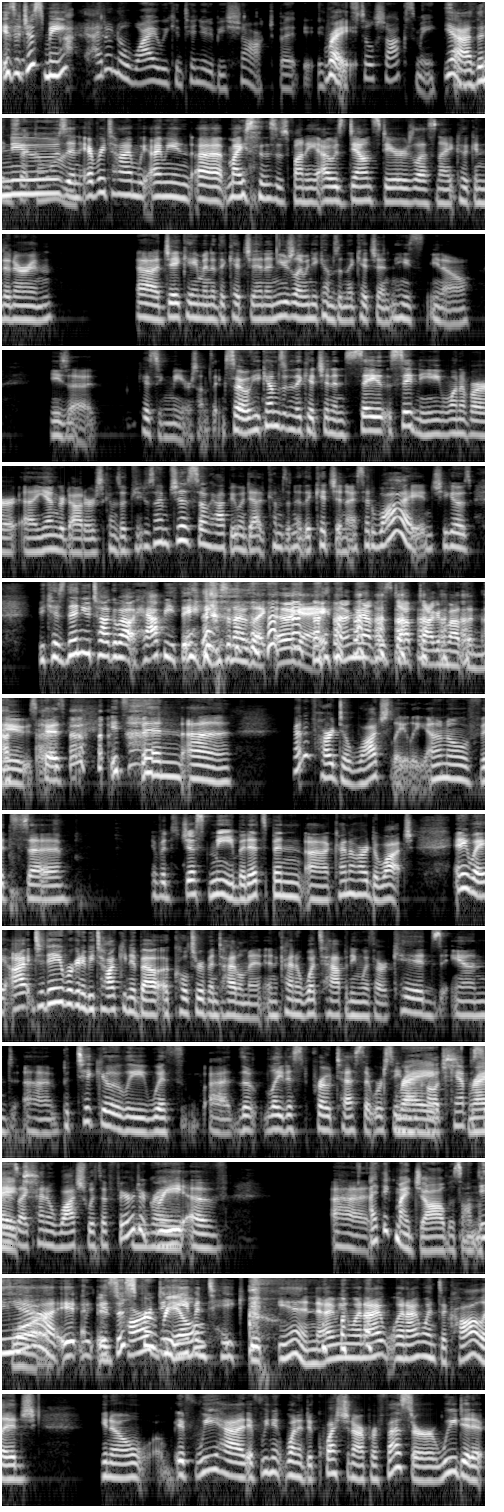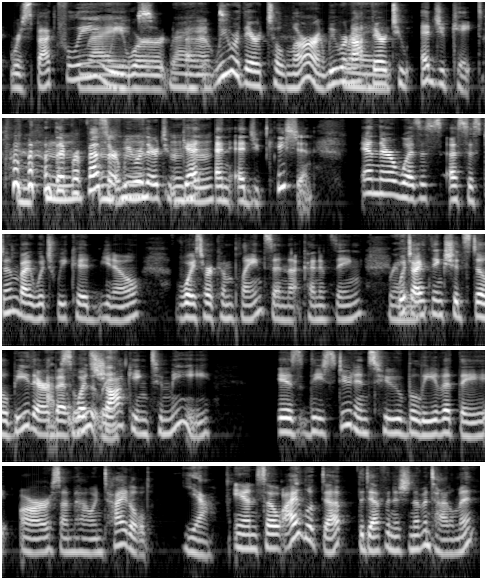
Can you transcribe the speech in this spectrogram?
is it just me I, I don't know why we continue to be shocked, but it, Right. it still shocks me. yeah the things that go news and every time we i mean uh my this is funny i was downstairs last night cooking dinner and uh jay came into the kitchen and usually when he comes in the kitchen he's you know he's uh kissing me or something. So he comes into the kitchen and say sydney one of our uh, younger daughters comes up she goes i'm just so happy when dad comes into the kitchen. I said why? And she goes because then you talk about happy things. And i was like okay i'm gonna have to stop talking about the news. Because it's been uh kind of hard to watch lately. I don't know if it's uh if it's just me, but it's been uh, kind of hard to watch. Anyway, I, today we're going to be talking about a culture of entitlement and kind of what's happening with our kids, and uh, particularly with uh, the latest protests that we're seeing on college campuses. right. I kind of watched with a fair degree of. Uh, I think my jaw was on the floor. yeah, it, Is it's this hard for to even take it in. I mean, when I when I went to college, you know, if we had if we didn't wanted to question our professor, we did it respectfully. we Right, were uh, we were there to learn. We were not there to educate mm-hmm, the professor. we were mm-hmm, there to get mm-hmm. an education. And there was a system by which we could, you know, voice our complaints and that kind of thing, which I think should still be there. But what's shocking to me is these students who believe that they are somehow entitled. Yeah. And so I looked up the definition of entitlement.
